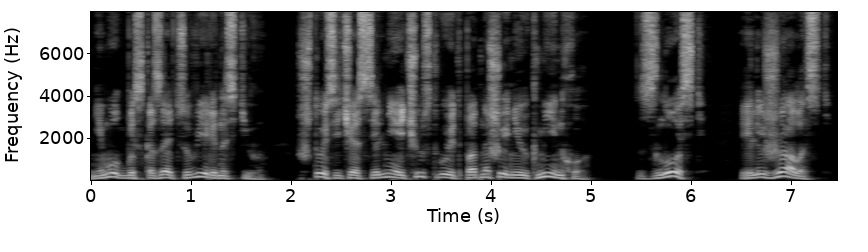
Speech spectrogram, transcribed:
не мог бы сказать с уверенностью, что сейчас сильнее чувствует по отношению к Минху — злость или жалость.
